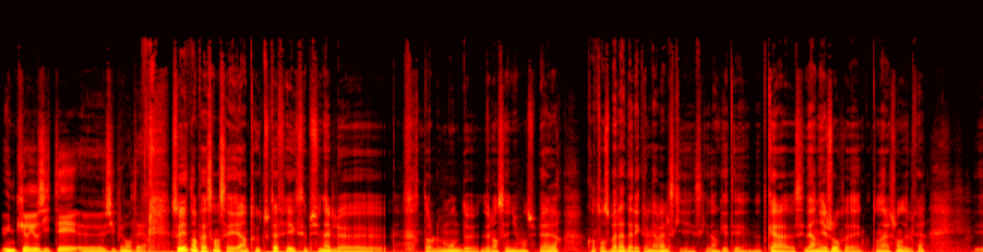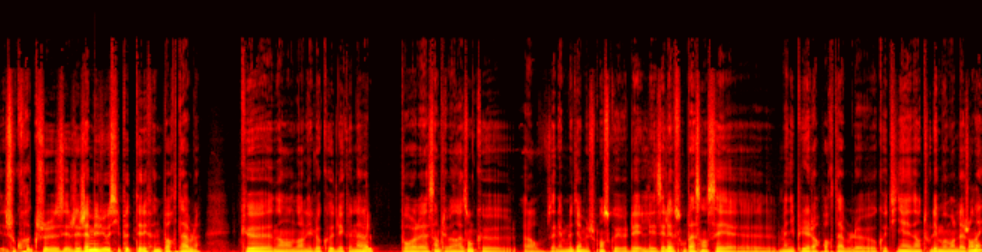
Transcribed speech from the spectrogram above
une curiosité euh, supplémentaire. Soyez en passant, c'est un truc tout à fait exceptionnel dans le monde de, l'enseignement supérieur. Quand on se balade à l'école navale, ce qui, est, a donc été notre cas ces derniers jours, quand on a la chance de le faire, je crois que je n'ai jamais vu aussi peu de téléphones portables que dans, les locaux de l'école navale pour la simple et bonne raison que, alors vous allez me le dire, mais je pense que les, les élèves sont pas censés euh, manipuler leur portable au quotidien et dans tous les moments de la journée.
